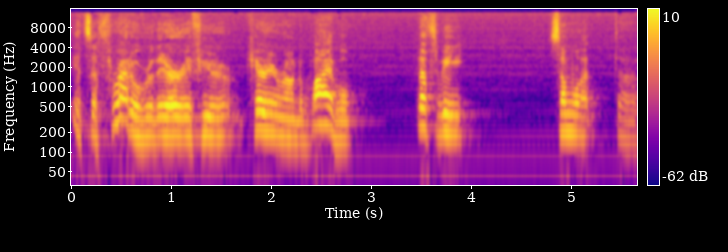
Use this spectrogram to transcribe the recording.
it's a threat over there if you're carrying around a Bible, let's be somewhat, uh,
